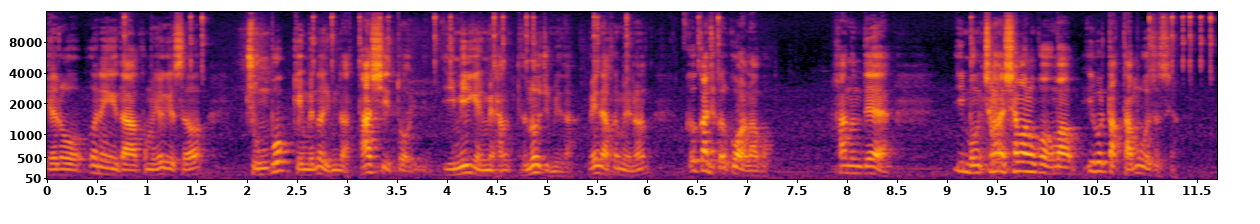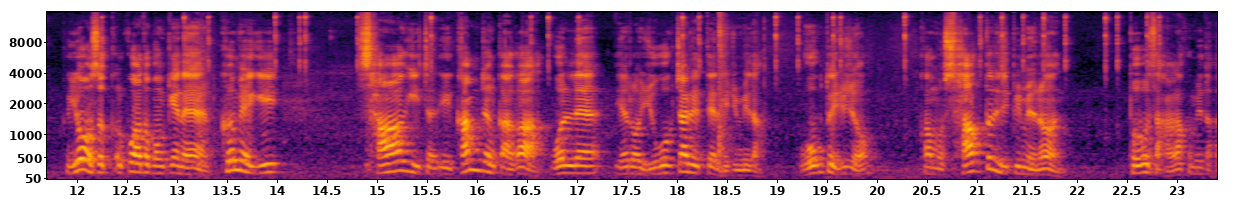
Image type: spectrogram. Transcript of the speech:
예로 은행이다 그러면 여기서 중복 경매 넣어줍니다. 다시 또 임의 경매 한 번 더 넣어줍니다. 왜냐 그러면은 끝까지 끌고 가려고 하는데 이 멍청한 샤만 원고 막 입을 딱 다물고 있었어요. 그 여기서 끌고 가다 보니까 금액이 4억이 전, 이 감정가가 원래 예로 6억짜리 때는 해줍니다. 5억도 해주죠. 그러면 4억 떨어지면은 법원에서 안할 겁니다.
